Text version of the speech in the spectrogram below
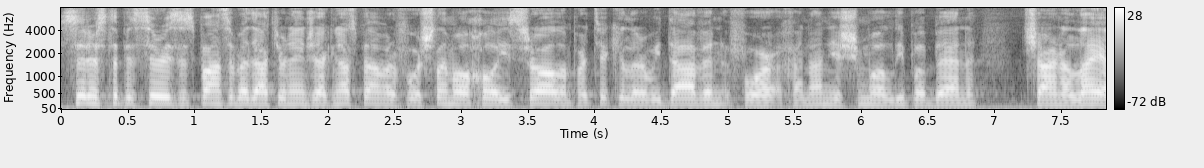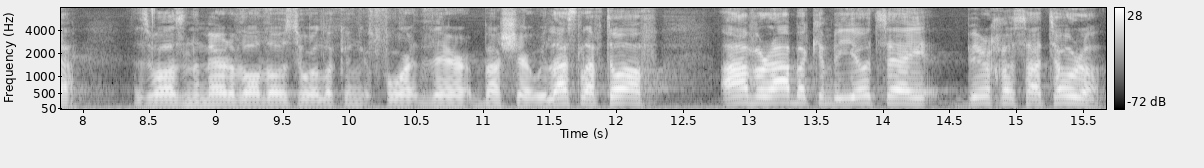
Sinner Slip series is sponsored by Dr. Nain Jack Nussbaum for Shlomo Achol Yisrael. In particular, we daven for Hanan Yeshua Lipa ben Charna Leah, as well as in the merit of all those who are looking for their basher. We last left off, Avarabba can be Yotze Birchas HaTorah,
